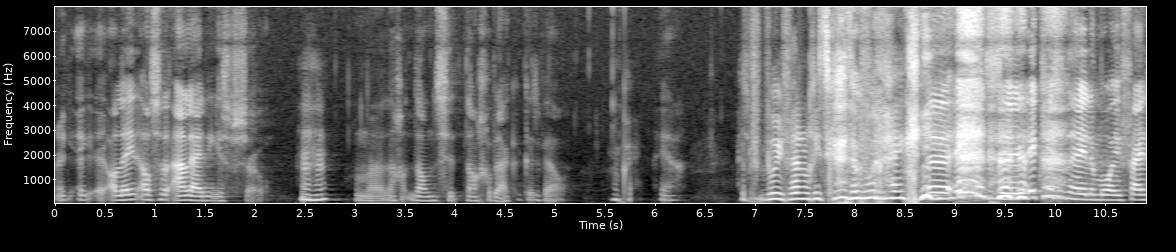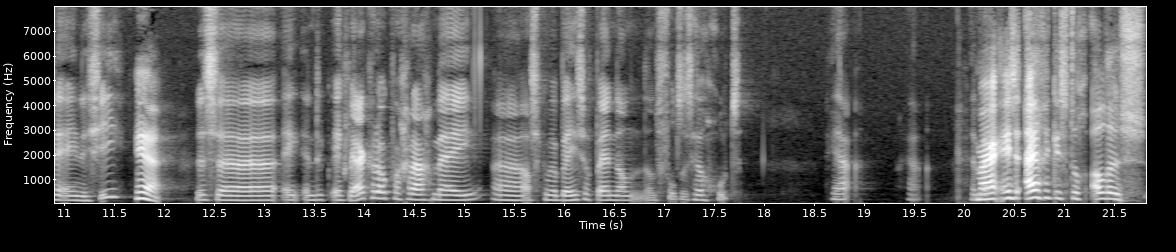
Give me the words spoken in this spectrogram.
ik, ik- alleen als er aanleiding is of zo. mhm. Dan, dan, dan, zit, dan gebruik ik het wel. Heb- Wil je verder nog iets kwijt over reiki? Eh, ik, vind het, ik vind het een hele mooie, fijne energie. ja. Dus eh, ik, ik, werk er ook wel graag mee. Eh, als ik ermee bezig ben, dan, dan voelt het heel goed. Ja. ja. Maar is, eigenlijk is toch alles,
